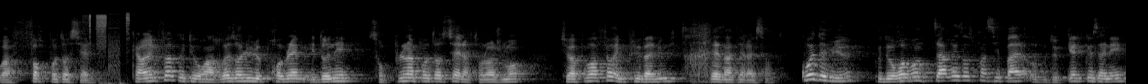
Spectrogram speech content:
ou à fort potentiel. Car une fois que tu auras résolu le problème et donné son plein potentiel à ton logement, tu vas pouvoir faire une plus-value très intéressante. Quoi de mieux que de revendre ta résidence principale au bout de quelques années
